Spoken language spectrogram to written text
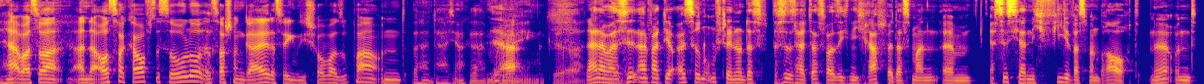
Ja, aber es war ein ausverkauftes Solo, das war schon geil, deswegen die Show war super und äh, da habe ich auch gedacht, Ja. mein Gott. Nein, aber es sind einfach die äußeren Umstände und das, das ist halt das, was ich nicht raffe, dass man, ähm, es ist ja nicht viel, was man braucht, ne? Und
